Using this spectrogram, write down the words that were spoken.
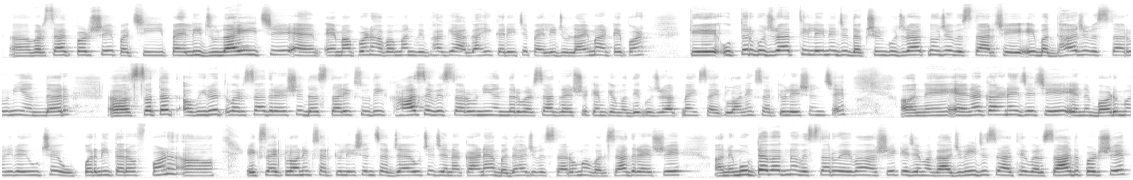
વરસાદ પડશે, પછી પહેલી જુલાઈ છે એમ- પણ હવામાન વિભાગે આગાહી કરી છે, પહેલી જુલાઈ માટે પણ કે ઉત્તર ગુજરાતથી લઈને જે દક્ષિણ ગુજરાતનો જે વિસ્તાર છે, એ બધા જ વિસ્તારોની અંદર સતત અવિરત વરસાદ રહેશે. દસ તારીખ સુધી ખાસ એ વિસ્તારોની અંદર વરસાદ રહેશે, કેમ કે મધ્ય ગુજરાતમાં એક સાયક્લોનિક સર્ક્યુલેશન છે. અને એના કારણે જે છે, એને બળ મળી રહ્યું છે. ઉપરની તરફ પણ એક સાયક્લોનિક સર્ક્યુલેશન સર્જાયું છે, જેના કારણે આ બધા જ વિસ્તારોમાં વરસાદ રહેશે. અને મોટાભાગના વિસ્તારો એવા હશે કે જેમાં ગાજવીજ સાથે વરસાદ પડશે.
